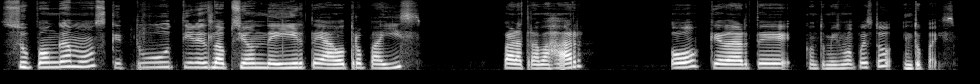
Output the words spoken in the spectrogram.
Supongamos que tú tienes la opción de irte a otro país para trabajar o quedarte con tu mismo puesto en tu país.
